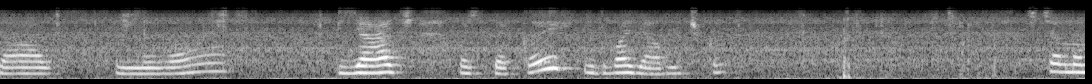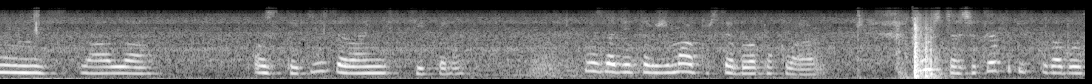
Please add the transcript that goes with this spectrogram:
Раз, два, п'ять ось таких і два яблучка. Ще вона мені склала ось такі зелені стікери. Ну, ззаді це вже моя, просто я була поклала. Ну що ж, якщо тобі сподобалось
